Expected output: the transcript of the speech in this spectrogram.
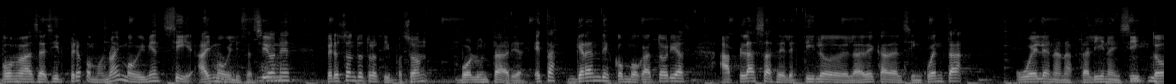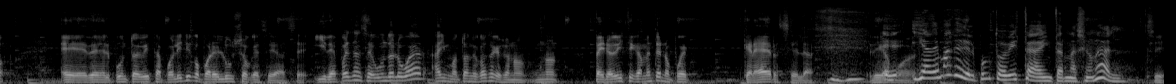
Vos me vas a decir, pero como no hay movimiento, sí, hay movilizaciones, pero son de otro tipo, son voluntarias. Estas grandes convocatorias a plazas del estilo de la década del 50 huelen a naftalina, insisto. eh, desde el punto de vista político por el uso que se hace. Y después, en segundo lugar, hay un montón de cosas que yo no, no- periodísticamente no puede creérselas. digamos. Eh, y además desde el punto de vista internacional, Sí.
